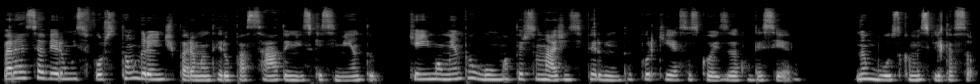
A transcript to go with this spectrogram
Parece haver um esforço tão grande para manter o passado em esquecimento que em momento algum a personagem se pergunta por que essas coisas aconteceram. Não busca uma explicação.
